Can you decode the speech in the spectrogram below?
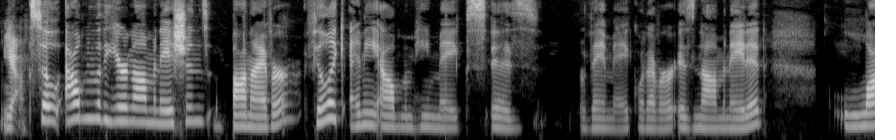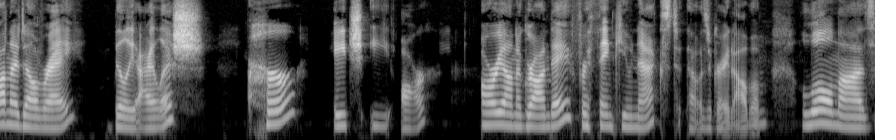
Yeah. So, album of the year nominations: Bon Iver. I feel like any album he makes is, or they make, whatever, is nominated. Lana Del Rey, Billie Eilish, Her, H E R, Ariana Grande for Thank You Next. That was a great album. Lil Nas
